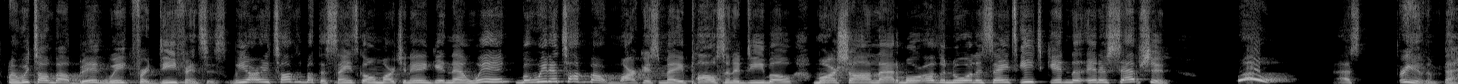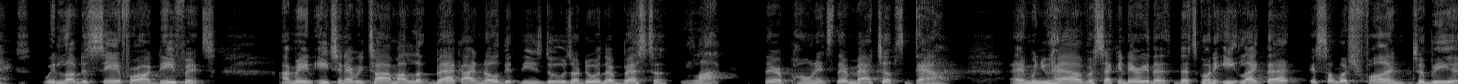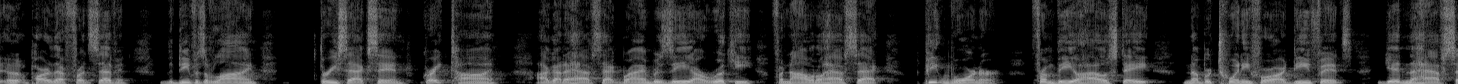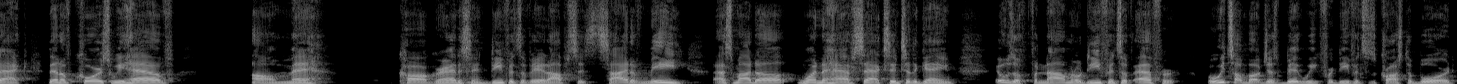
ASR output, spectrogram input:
When we talk about big week for defenses, we already talked about the Saints going marching in, getting that win, but we didn't talk about Marcus Maye, Paulson Adebo, Marshon Lattimore of the New Orleans Saints, each getting the interception. Woo! That's three of them things. We'd love to see it for our defense. I mean, each and every time I look back, I know that these dudes are doing their best to lock their opponents, their matchups down. And when you have a secondary that that's going to eat like that, it's so much fun to be a, a part of that front seven. The defensive line, three sacks in, great time. I got a half sack. Bryan Bresee, our rookie, phenomenal half sack. Pete Werner from the Ohio State, number 20 for our defense, getting the half sack. Then, of course, we have, oh man, Carl Granderson, defensive end, opposite side of me. That's my dog. One and a half sacks into the game. It was a phenomenal defensive effort. But we talk about just big week for defenses across the board.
